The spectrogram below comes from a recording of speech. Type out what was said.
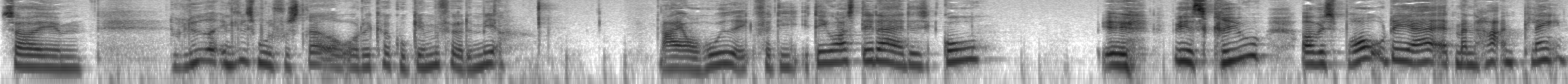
Så øh, Du lyder en lille smule frustreret over, at du ikke har kunne gennemføre det mere. nej, overhovedet ikke, fordi det er jo også det, der er det gode øh, ved at skrive og ved sprog, det er, at man har en plan,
